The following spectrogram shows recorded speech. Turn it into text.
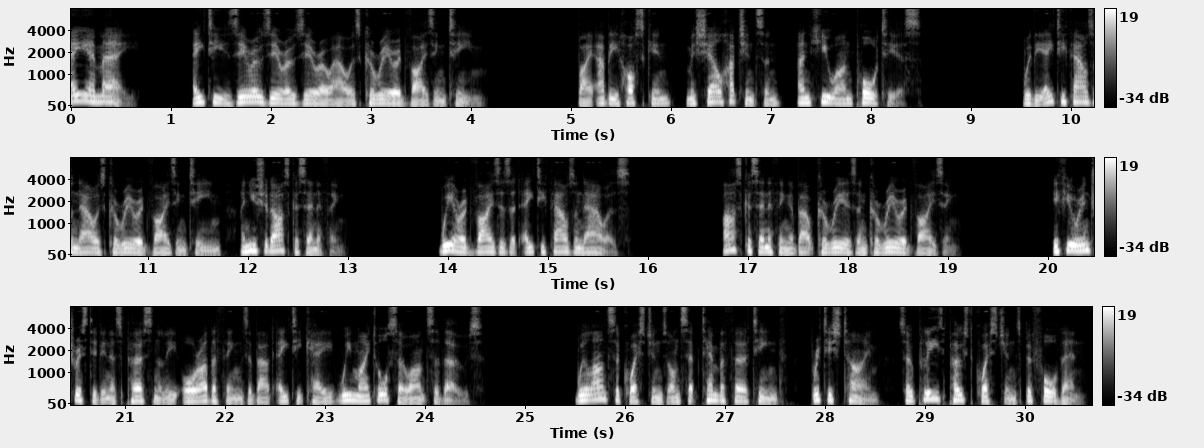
AMA 80000 Hours Career Advising Team. By Abby Hoskin, Michelle Hutchinson, and Huon Porteous. We're the 80,000 Hours Career Advising Team, and you should ask us anything. We are advisors at 80,000 Hours. Ask us anything about careers and career advising. If you're interested in us personally or other things about 80K, we might also answer those. We'll answer questions on September 13th, British time, so please post questions before then.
